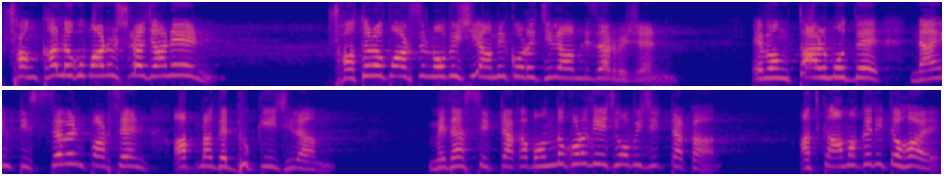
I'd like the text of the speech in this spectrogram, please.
সংখ্যালঘু মানুষরা জানেন, সতেরো পার্সেন্ট ওবিসি আমি করেছিলাম রিজার্ভেশন, এবং তার মধ্যে নাইনটি সেভেন পার্সেন্ট আপনাদের ঢুকিয়েছিলাম। মেধাশ্রীর টাকা বন্ধ করে দিয়েছে ওবিসির টাকা। আজকে আমাকে দিতে হয়।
